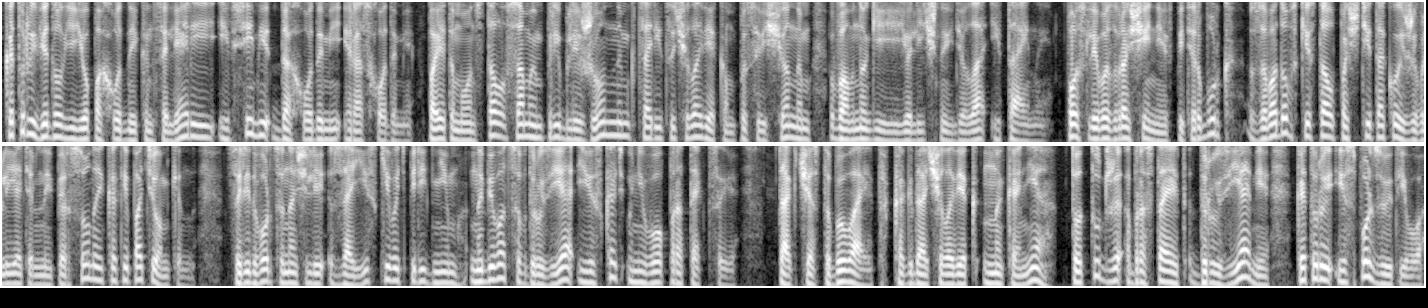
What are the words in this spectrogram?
который ведал ее походной канцелярией и всеми доходами и расходами. Поэтому он стал самым приближенным к царице человеком, посвященным во многие ее личные дела и тайны. После возвращения в Петербург Заводовский стал почти такой же влиятельной персоной, как и Потемкин. Царедворцы начали заискивать перед ним, набиваться в друзья и искать у него протекции. Так часто бывает, когда человек на коне, то тут же обрастает друзьями, которые используют его,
